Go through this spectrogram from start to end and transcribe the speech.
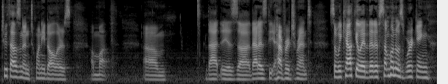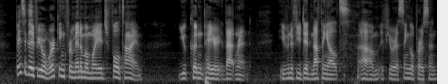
$2,020 a month. Um, that is uh, that is the average rent. So we calculated that if someone was working, basically, if you were working for minimum wage full time, you couldn't pay your, that rent, even if you did nothing else. Um, if you were a single person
